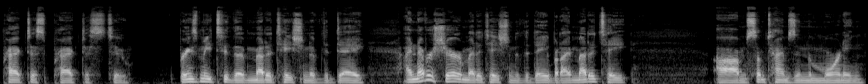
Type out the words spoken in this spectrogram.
practice, practice too. Brings me to the meditation of the day. I never share a meditation of the day, but I meditate um, sometimes in the morning.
